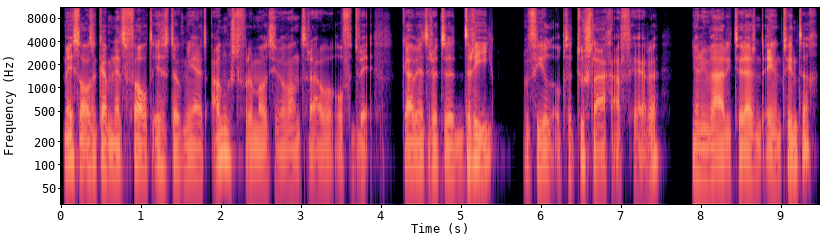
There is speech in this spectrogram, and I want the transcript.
Meestal als een kabinet valt, is het ook meer uit angst voor een motie van wantrouwen. Of het kabinet Rutte 3 viel op de toeslagenaffaire, januari 2021.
